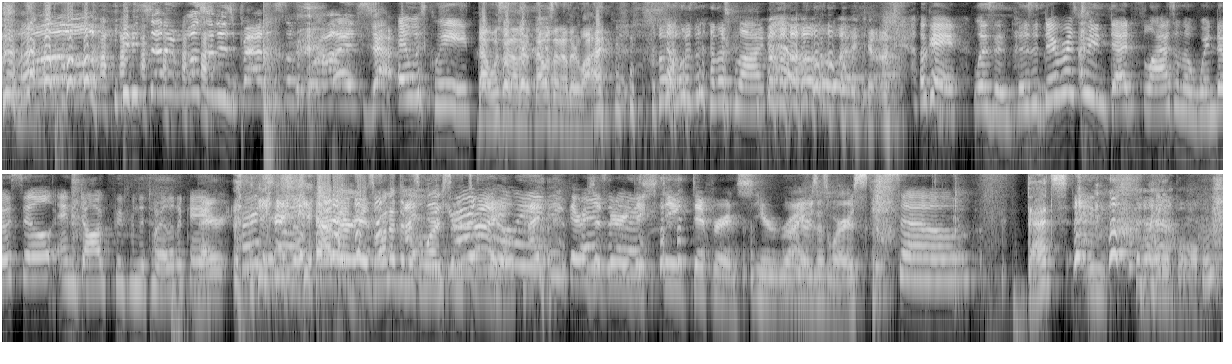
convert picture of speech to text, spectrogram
Oh, you said it wasn't as bad as the fries. Yeah. It was clean. That was another. That was another lie. That was another lie. Oh my god. Okay, listen. There's a difference between dead flies on the windowsill and dog food from the toilet. Okay. There- Personally- yeah, there is. One of them is I worse, think and it's you're you. right. I think there is a very distinct difference. You're right. Yours is worse. so That's incredible.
